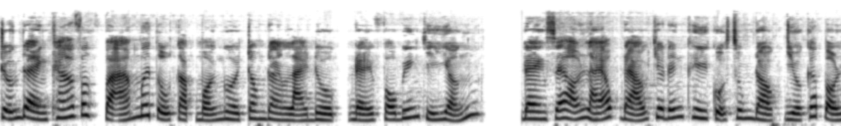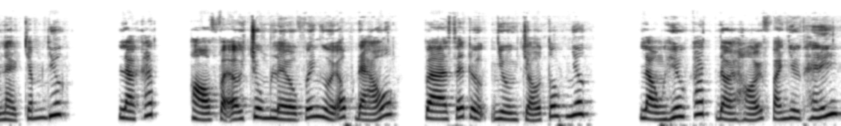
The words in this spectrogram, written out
Trưởng đoàn khá vất vả mới tụ tập mọi người trong đoàn lại được để phổ biến chỉ dẫn. Đoàn sẽ ở lại ốc đảo cho đến khi cuộc xung đột giữa các bộ lạc chấm dứt. Là khách, họ phải ở chung lều với người ốc đảo và sẽ được nhường chỗ tốt nhất. Lòng hiếu khách đòi hỏi phải như thế.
